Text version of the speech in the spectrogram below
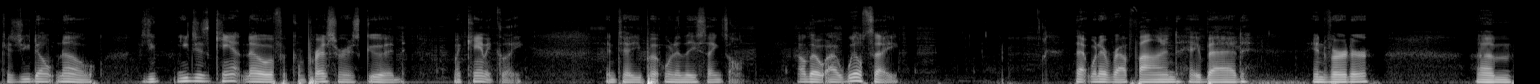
because you don't know. You, you just can't know if a compressor is good mechanically until you put one of these things on. Although I will say that whenever I find a bad inverter um,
